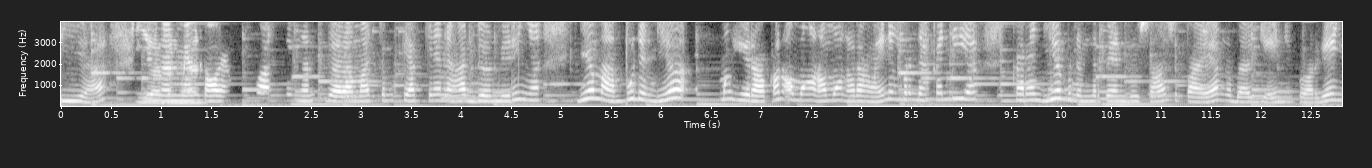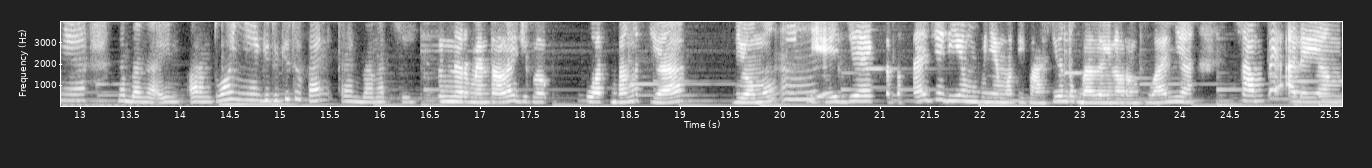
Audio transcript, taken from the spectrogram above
dia Iya dengan benar. mental yang kuat, dengan segala macam keyakinan yang ada dalam dirinya, dia mampu dan dia menghiraukan omongan-omongan orang lain yang merendahkan dia karena dia benar-benar pengen berusaha supaya ngebahagiain keluarganya, ngebanggain orang tuanya gitu-gitu kan keren banget sih. Bener mentalnya juga kuat banget ya. Diomongin, Mm. diejek, tetap aja dia mempunyai motivasi untuk banggain orang tuanya. Sampai ada yang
